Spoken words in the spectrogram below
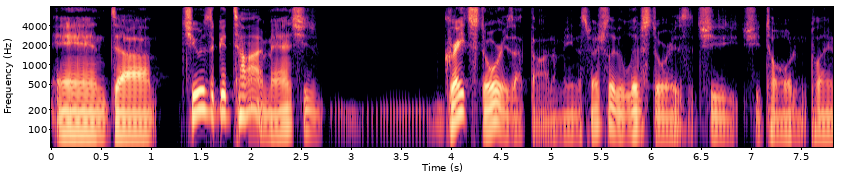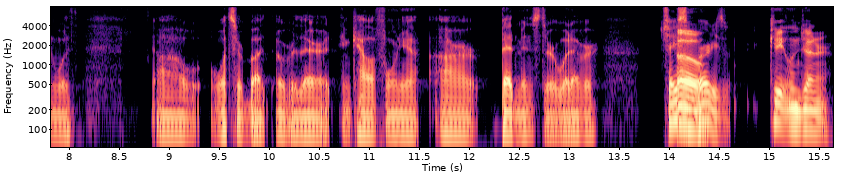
And uh, she was a good time, man. She's great stories. I thought. I mean, especially the LIV stories that she she told and playing with uh, what's her butt over there in California or Bedminster or whatever. Chasing Oh. birdies. Caitlyn Jenner.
